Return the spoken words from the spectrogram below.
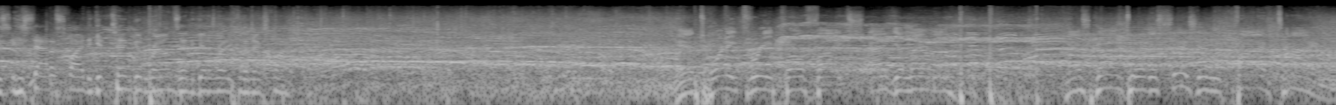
he's, he's satisfied to get 10 good rounds and to get him ready for the next fight. In 23 pro fights, Aguilera has gone to a decision five times.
